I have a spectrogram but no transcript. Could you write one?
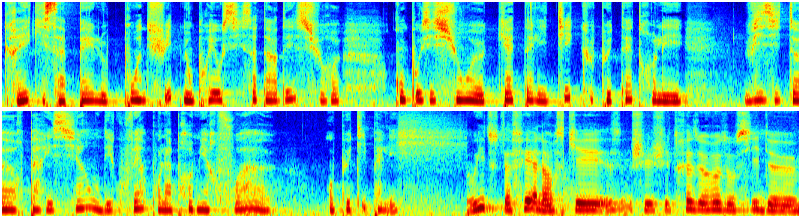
créée qui s'appelle Point de fuite, mais on pourrait aussi s'attarder sur euh, composition catalytique que peut-être les visiteurs parisiens ont découvert pour la première fois Petit Palais. Oui, tout à fait. Alors, ce qui est, je suis très heureuse aussi de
